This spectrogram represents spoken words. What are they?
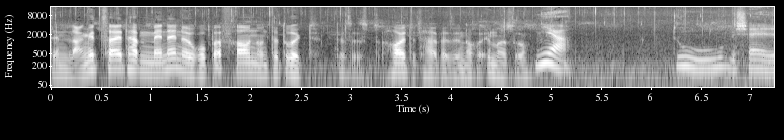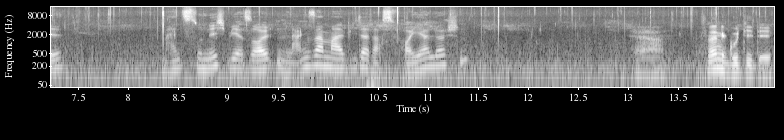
Denn lange Zeit haben Männer in Europa Frauen unterdrückt. Das ist heute teilweise noch immer so. Ja. Du, Michelle, meinst du nicht, wir sollten langsam mal wieder das Feuer löschen? Ja, das ist eine gute Idee.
